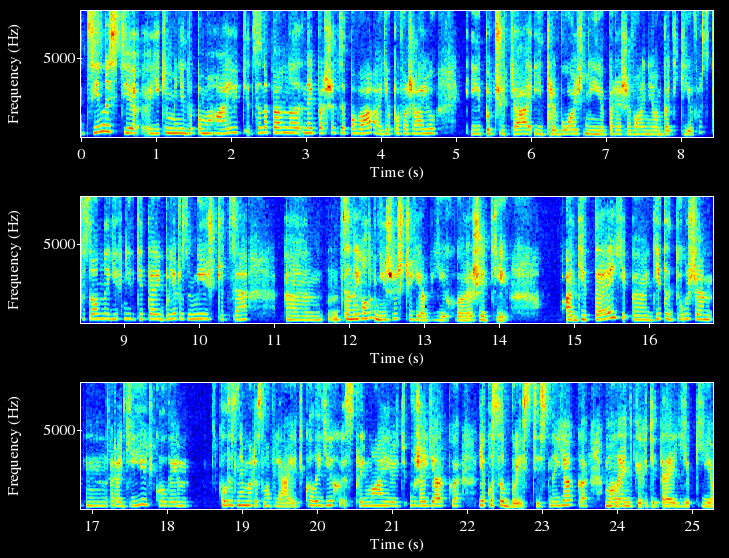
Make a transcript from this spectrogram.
Е, Цінності, які мені допомагають, це, напевно, найперше це повага. Я поважаю і почуття, і тривожні переживання батьків стосовно їхніх дітей, бо я розумію, що це, е, це найголовніше, що є в їх е, житті. А дітей, е, діти дуже радіють, коли, коли з ними розмовляють, коли їх сприймають вже як, як особистість, не як маленьких дітей, які.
